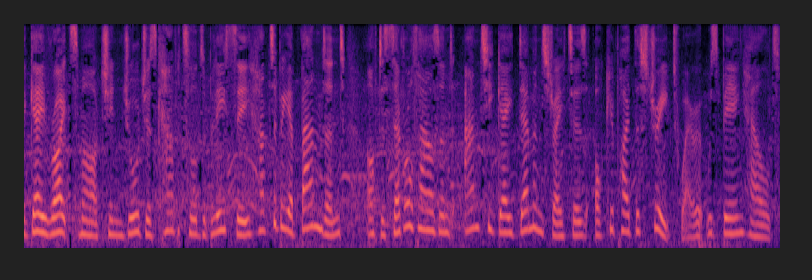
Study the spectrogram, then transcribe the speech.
A gay rights march in Georgia's capital, Tbilisi, had to be abandoned after several thousand anti gay demonstrators occupied the street where it was being held.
